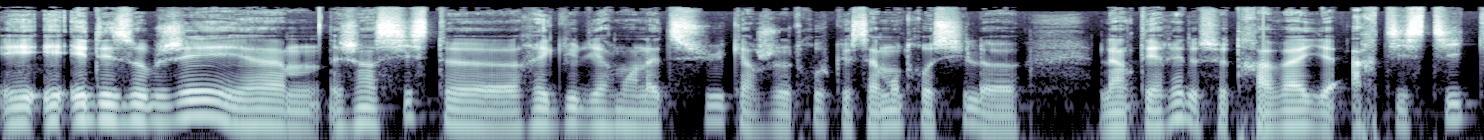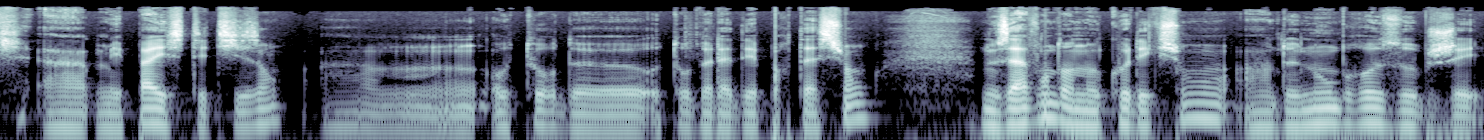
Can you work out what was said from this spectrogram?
Et, des objets, euh, j'insiste euh, régulièrement là-dessus, car je trouve que ça montre aussi l'intérêt de ce travail artistique, euh, mais pas esthétisant, autour, de, autour de la déportation. Nous avons dans nos collections de nombreux objets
